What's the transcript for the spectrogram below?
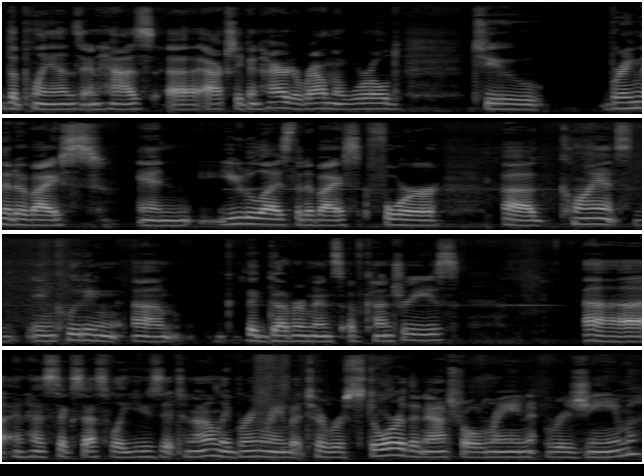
the plans and has uh, actually been hired around the world to bring the device and utilize the device for uh, clients, including um, the governments of countries, uh, and has successfully used it to not only bring rain but to restore the natural rain regime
